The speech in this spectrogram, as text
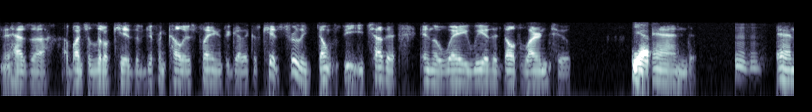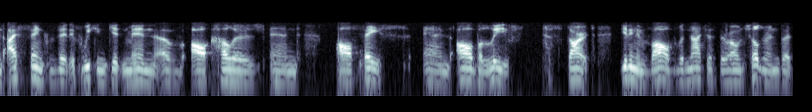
and it has a a bunch of little kids of different colors playing together because kids truly don't see each other in the way we as adults learn to Yes. and hmm and I think that if we can get men of all colors and all faiths and all belief to start getting involved with not just their own children but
